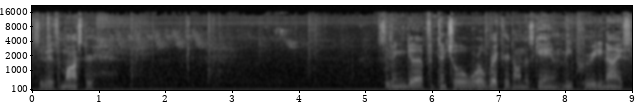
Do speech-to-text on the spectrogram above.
See if it's a monster. See if we can get a potential world record on this game. Be pretty nice.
